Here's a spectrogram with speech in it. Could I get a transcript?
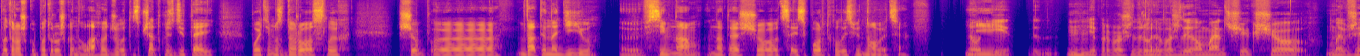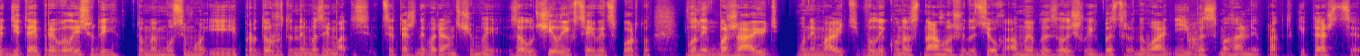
потрошку-потрошку налагоджувати. Спочатку з дітей, потім з дорослих, щоб е, дати надію е, всім нам на те, що цей спорт колись відновиться. Ну І- і Мгм. Я перепрошую, другий Так. важливий момент, що якщо ми вже дітей привели сюди, то ми мусимо і продовжити ними займатися. Це теж не варіант, що ми залучили їх в цей вид спорту. Вони бажають, вони мають велику наснагу щодо цього, а ми би залишили їх без тренувань і без змагальної практики. Теж це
